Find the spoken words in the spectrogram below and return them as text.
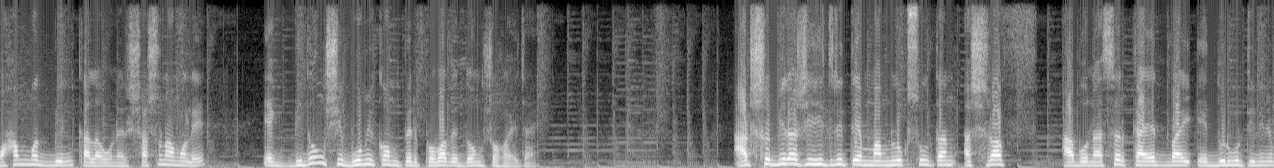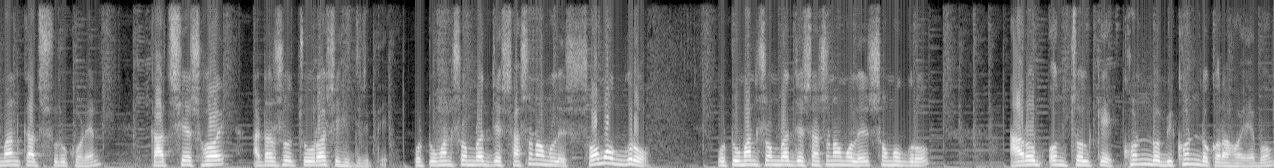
মোহাম্মদ বিন কালাউনের শাসনামলে এক বিধ্বংসী ভূমিকম্পের প্রভাবে ধ্বংস হয়ে যায়। আটশো বিরাশি হিজড়িতে মামলুক সুলতান আশরাফ আবু নাসের কায়েদ বাই এই দুর্গটি নির্মাণ কাজ শুরু করেন। কাজ শেষ হয় আঠারোশো চৌরাশি হিজড়িতে। ওটোমান সাম্রাজ্যের শাসনামলে সমগ্র ওটোমান সাম্রাজ্যের শাসনামলে সমগ্র আরব অঞ্চলকে খণ্ড বিখণ্ড করা হয় এবং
